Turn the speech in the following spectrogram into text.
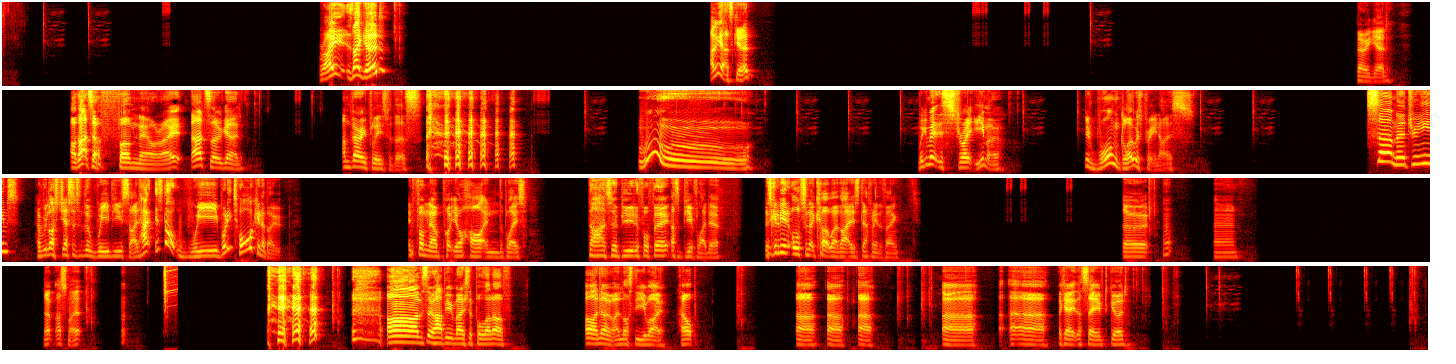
Right? Is that good? I think that's good. Very good. Oh, that's a thumbnail, right? That's so good. I'm very pleased with this. Ooh. We can make this straight emo. Dude, warm glow is pretty nice. Summer dreams. Have we lost Jessa to the weeb side? How, it's not weeb. What are you talking about? In thumbnail, put your heart in the place. That's a beautiful thing. That's a beautiful idea. There's going to be an alternate cut where that is definitely the thing. So, oh, and nope, that's not it. oh, I'm so happy we managed to pull that off. Oh no, I lost the UI. Help. Uh, uh, uh. Uh, uh, okay, that's saved. Good.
